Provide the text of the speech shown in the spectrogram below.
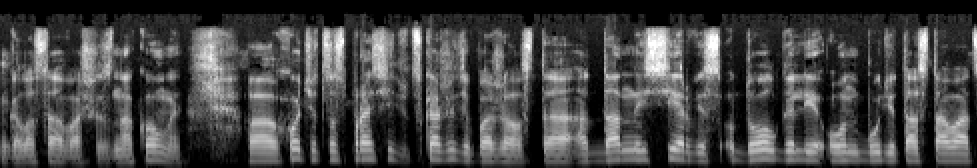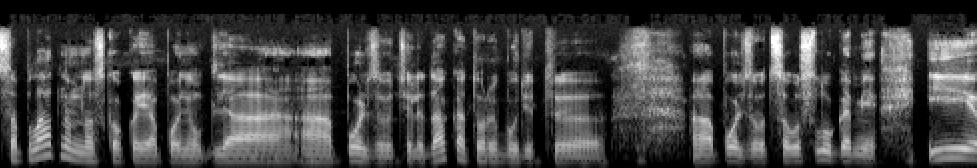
голоса ваши знакомые. А, хочется спросить, скажите, пожалуйста, а данный сервис, долго ли он будет оставаться платным, насколько я понял, для а, пользователя, да, который будет э, пользоваться услугами? И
